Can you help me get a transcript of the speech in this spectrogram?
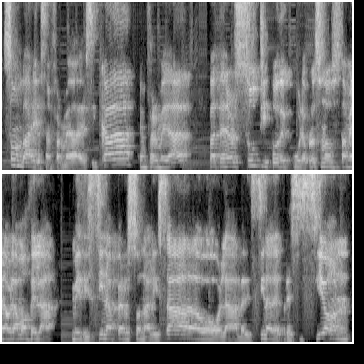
son varias enfermedades y cada enfermedad va a tener su tipo de cura. Por eso nosotros también hablamos de la medicina personalizada o la medicina de precisión,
